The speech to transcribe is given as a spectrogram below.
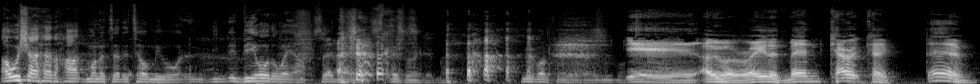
I wish I had a heart monitor to tell me what it'd be all the way up. So no, it's overrated, man. Move on from there. Move on. Yeah, overrated, man. Carrot cake. Damn.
